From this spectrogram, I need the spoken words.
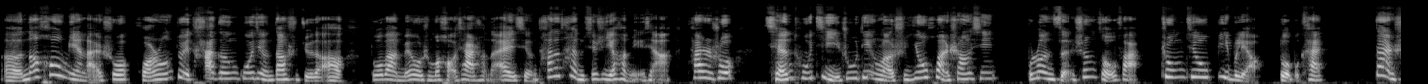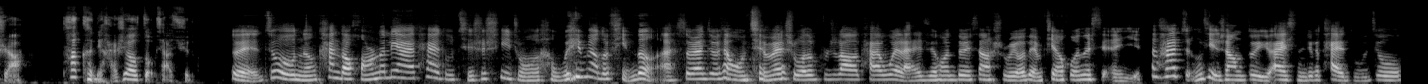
呃，那后面来说，黄蓉对他跟郭靖当时觉得啊，多半没有什么好下场的爱情，他的态度其实也很明显啊，他是说。前途既已注定了，是忧患伤心。不论怎生走法，终究避不了，躲不开。但是啊，他肯定还是要走下去的。对，就能看到黄蓉的恋爱态度其实是一种很微妙的平等啊。虽然就像我们前面说的，不知道他未来结婚对象是不是有点骗婚的嫌疑，但他整体上对于爱情这个态度，就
